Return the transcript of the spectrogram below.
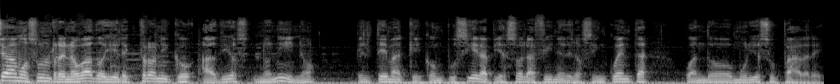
Escuchábamos un renovado y electrónico Adiós Nonino, el tema que compusiera Piazzolla a fines de los 50 cuando murió su padre.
